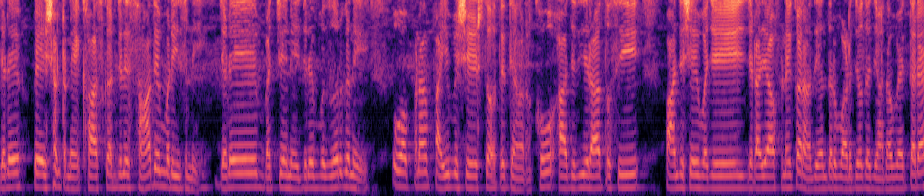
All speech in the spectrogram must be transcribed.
ਜਿਹੜੇ ਪੇਸ਼ੈਂਟ ਨੇ, ਖਾਸ ਕਰ ਜਿਹੜੇ ਸਾਹ ਦੇ ਮਰੀਜ਼ ਨੇ, ਜਿਹੜੇ ਬੱਚੇ ਨੇ, ਜਿਹੜੇ ਬਜ਼ੁਰਗ ਨੇ, ਉਹ ਆਪਣਾ ਭਾਈ ਵਿਸ਼ੇਸ਼ ਤੌਰ ਤੇ ਧਿਆਨ ਰੱਖੋ। ਅੱਜ ਦੀ ਰਾਤ ਤੁਸੀਂ 5-6 ਵਜੇ ਜਿਹੜਾ ਜਾਂ ਆਪਣੇ ਘਰਾਂ ਦੇ ਅੰਦਰ ਵੜ ਜਾਓ ਤਾਂ ਜ਼ਿਆਦਾ ਬਿਹਤਰ ਹੈ,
